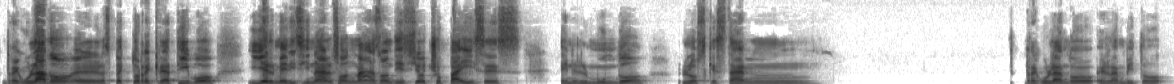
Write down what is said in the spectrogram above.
regulado, el aspecto recreativo y el medicinal son más, son 18 países en el mundo los que están regulando el ámbito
